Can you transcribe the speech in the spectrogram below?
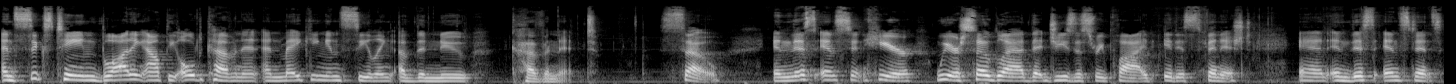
And 16, blotting out the old covenant and making and sealing of the new covenant. So, in this instant here, we are so glad that Jesus replied, It is finished. And in this instance,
